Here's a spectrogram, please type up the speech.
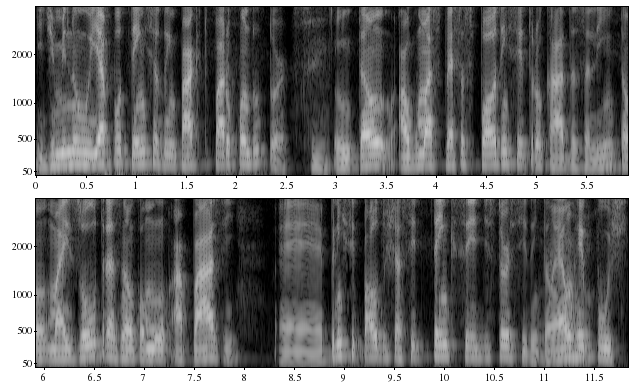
E diminuir a potência do impacto para o condutor. Sim. Então, algumas peças podem ser trocadas ali, então, mas outras não, como a base é, principal do chassi tem que ser distorcida. Então, é um repuxe.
